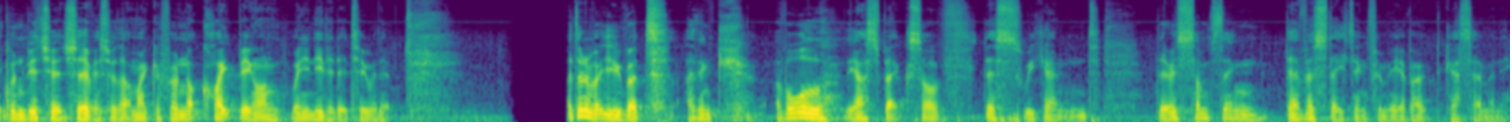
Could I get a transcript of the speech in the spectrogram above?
It wouldn't be a church service without a microphone not quite being on when you needed it to, would it? I don't know about you, but I think of all the aspects of this weekend, there is something devastating for me about Gethsemane.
